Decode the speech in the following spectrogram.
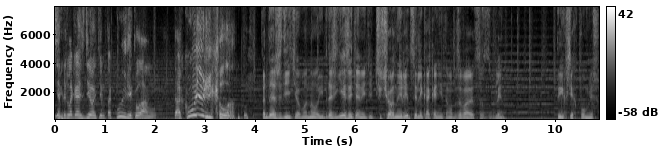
я, предлагаю сделать, им такую рекламу, такую рекламу. Подожди, Тёма, ну и подожди, есть же там эти черные рыцари, как они там обзываются, блин? Ты их всех помнишь.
